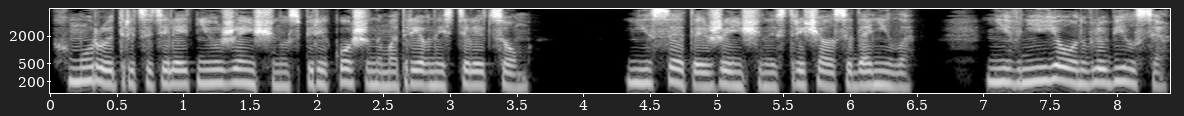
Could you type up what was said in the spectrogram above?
хмурую тридцатилетнюю женщину с перекошенным от ревности лицом. Не с этой женщиной встречался Данила. Не в нее он влюбился.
